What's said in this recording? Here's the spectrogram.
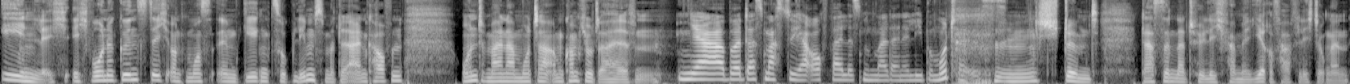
ähnlich. Ich wohne günstig und muss im Gegenzug Lebensmittel einkaufen und meiner Mutter am Computer helfen. Ja, aber das machst du ja auch, weil es nun mal deine liebe Mutter ist. Hm, stimmt. Das sind natürlich familiäre Verpflichtungen.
